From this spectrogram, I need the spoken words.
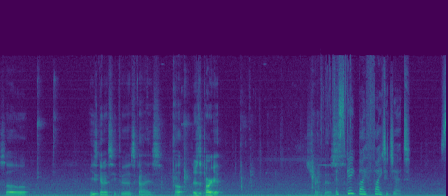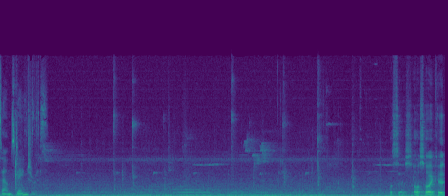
So he's gonna see through this guy's. Oh, there's a target. Let's check this. Escape by fighter jet. Sounds dangerous. What's this? Oh, so I could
